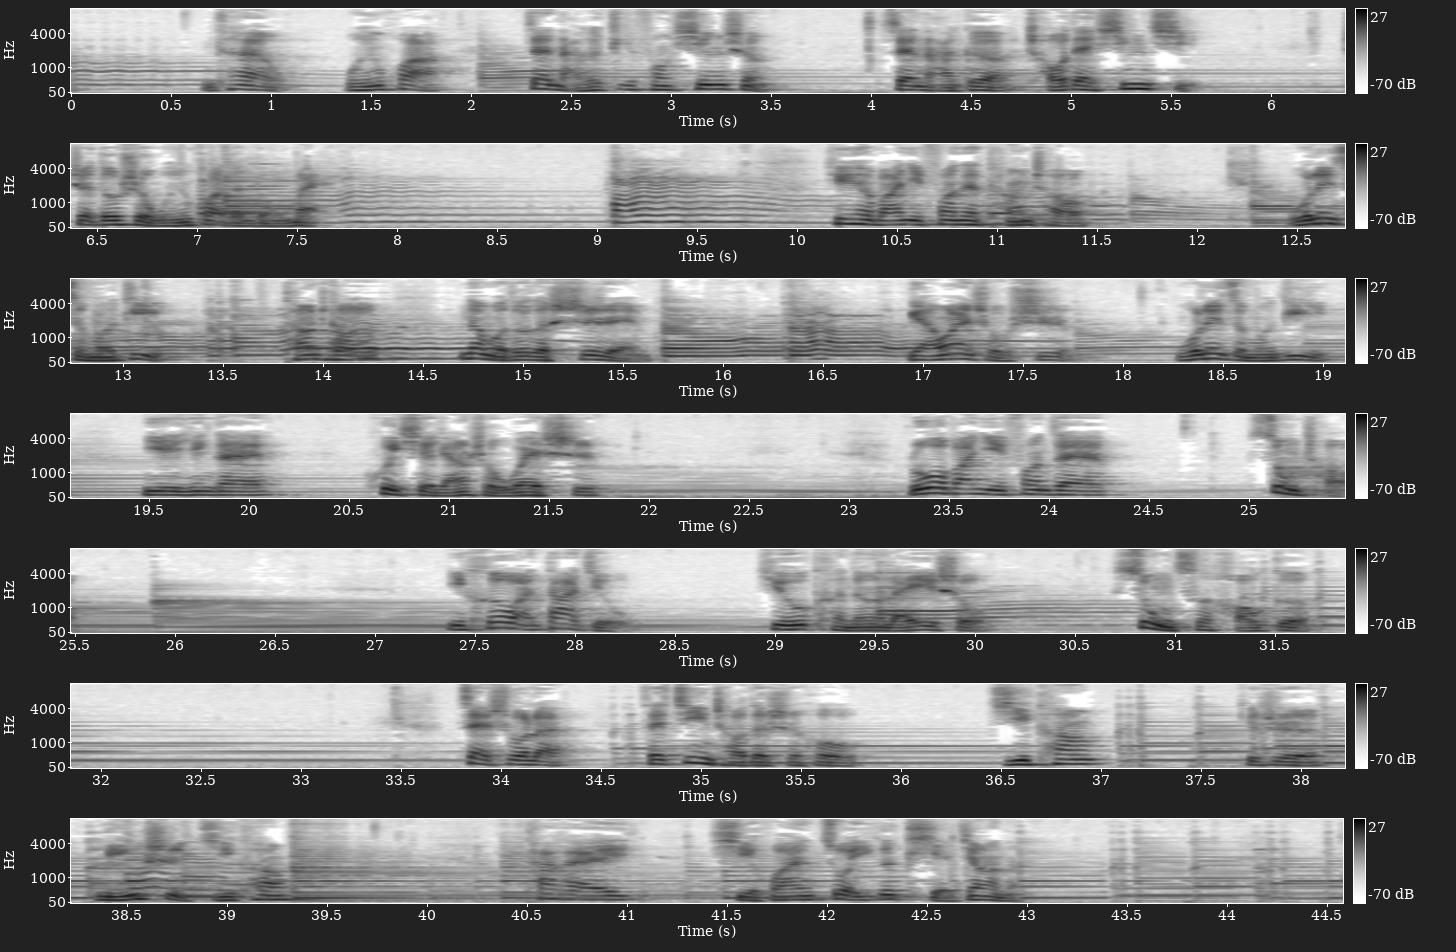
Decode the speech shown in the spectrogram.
你看文化在哪个地方兴盛，在哪个朝代兴起，这都是文化的龙脉。就像把你放在唐朝。无论怎么地，唐朝那么多的诗人，两万首诗，无论怎么地，你也应该会写两首歪诗。如果把你放在宋朝，你喝完大酒，就有可能来一首宋词豪歌。再说了，在晋朝的时候，嵇康就是名士嵇康，他还。喜欢做一个铁匠呢，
